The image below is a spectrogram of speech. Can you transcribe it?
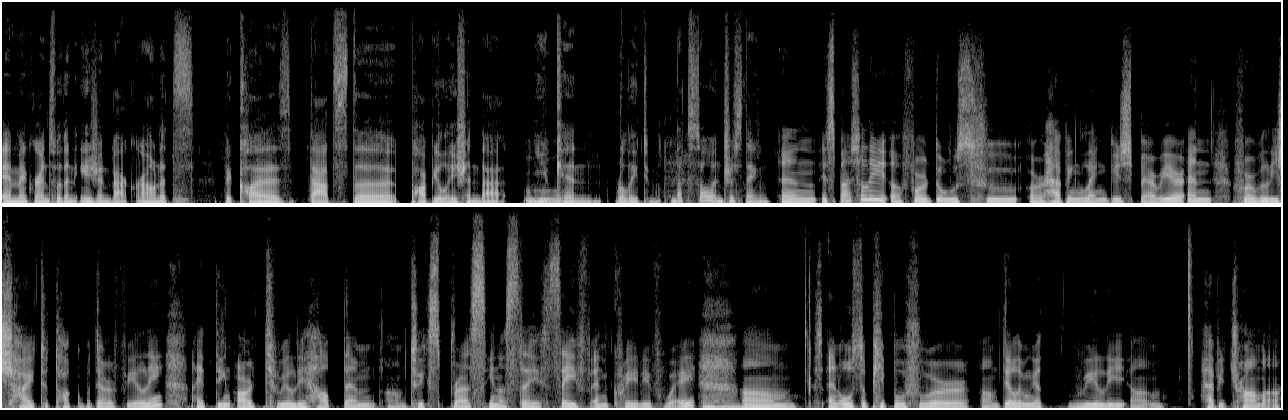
immigrants with an Asian background. It's because that's the population that you can relate to. That's so interesting. and especially uh, for those who are having language barrier and who are really shy to talk about their feeling i think art really help them um, to express in a safe, safe and creative way um, and also people who are um, dealing with really um, heavy trauma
